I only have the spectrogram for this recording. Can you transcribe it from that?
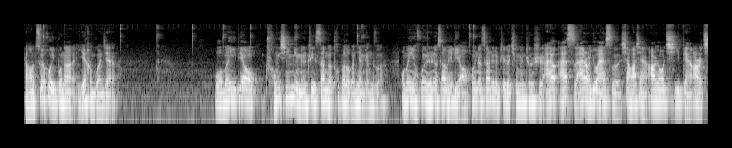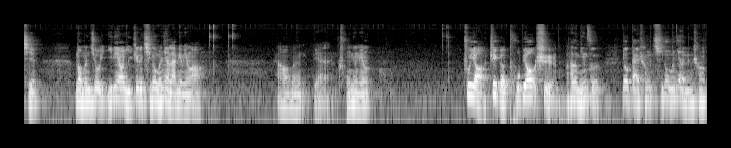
然后最后一步呢也很关键，我们一定要重新命名这三个图标的文件名字。我们以火影忍者三为例啊，火影忍者三这个这个启动名称是 LSLUS 下划线二幺七点二七。那我们就一定要以这个启动文件来命名啊，然后我们点重命名。注意啊，这个图标是把它的名字要改成启动文件的名称，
